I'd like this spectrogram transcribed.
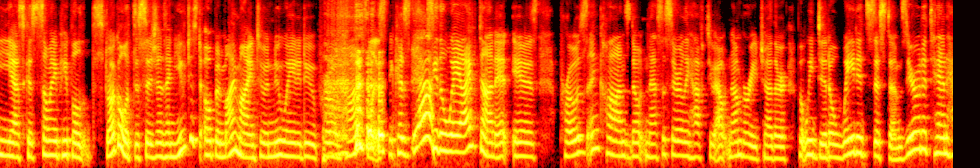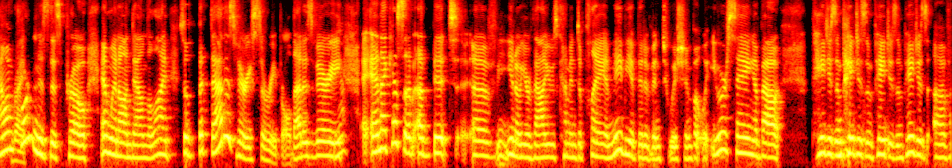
Yes, because so many people struggle with decisions, and you've just opened my mind to a new way to do pro and cons list. Because, yeah see, the way I've done it is pros and cons don't necessarily have to outnumber each other, but we did a weighted system zero to 10. How right important is this pro? And went on down the line. So, but that is very cerebral. That is very, yeah and I guess a, a bit of, you know, your values come into play and maybe a bit of intuition. But what you were saying about, pages and pages and pages and pages of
